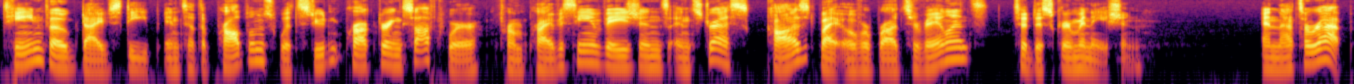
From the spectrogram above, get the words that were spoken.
Teen Vogue dives deep into the problems with student proctoring software, from privacy invasions and stress caused by overbroad surveillance to discrimination. And that's a wrap.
